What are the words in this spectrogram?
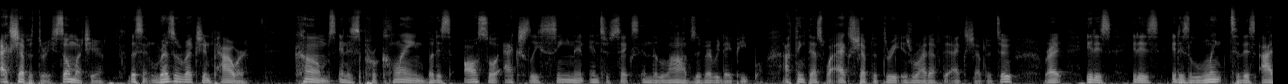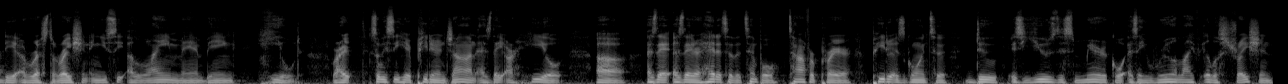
Acts chapter 3, so much here. Listen, resurrection power comes and is proclaimed, but it's also actually seen and intersects in the lives of everyday people. I think that's why Acts chapter 3 is right after Acts chapter 2, right? It is it is it is linked to this idea of restoration and you see a lame man being healed, right? So we see here Peter and John as they are healed, uh, as they as they are headed to the temple, time for prayer. Peter is going to do is use this miracle as a real life illustration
